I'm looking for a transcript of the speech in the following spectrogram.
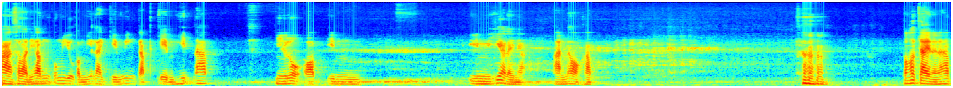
่าสวัสดีครับก็มาอยู่กับมิไลเกมมิ่งกับเกมฮิตนะครับ Hero of In In ที่อะไรเนี่ย อ่านไม่ออกครับ ต้องเข้าใจหน่อยนะครับ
